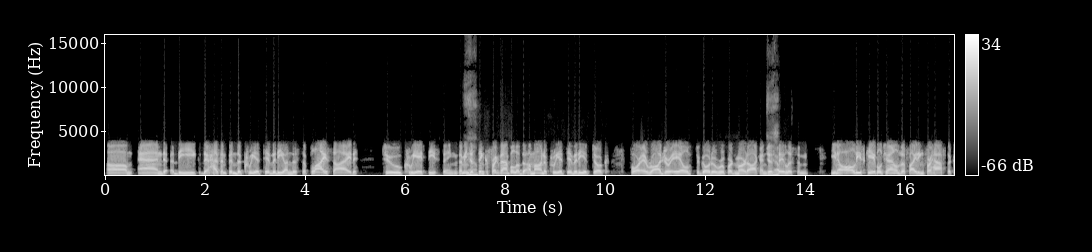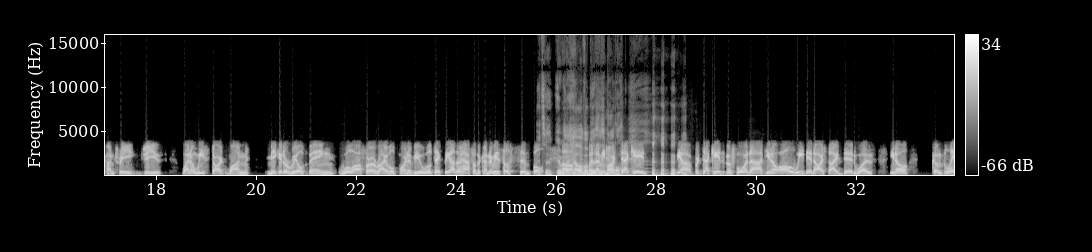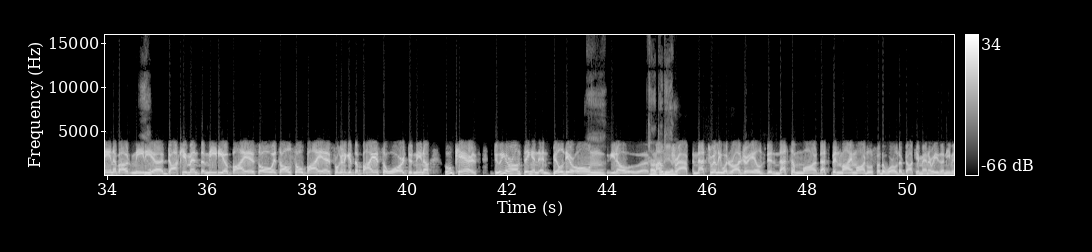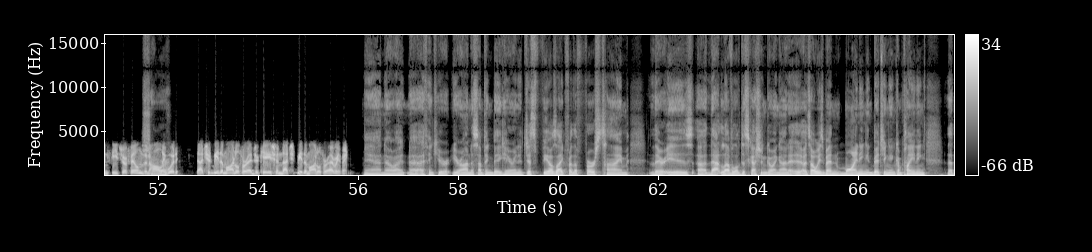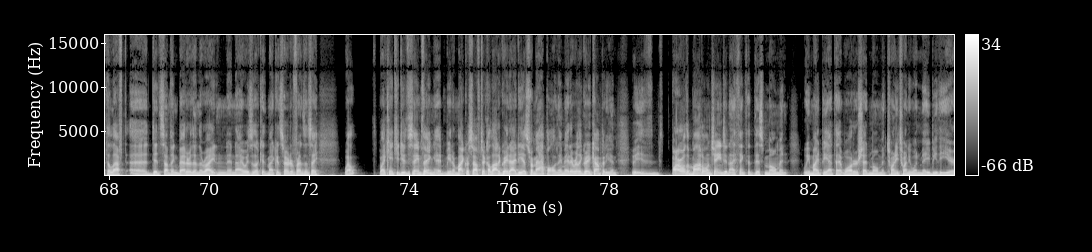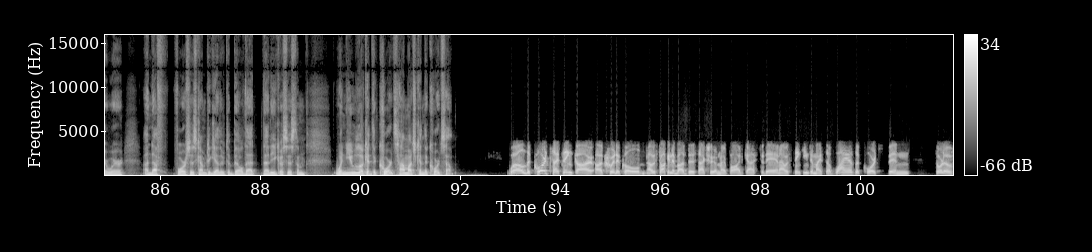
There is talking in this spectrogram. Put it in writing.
um, and the there hasn't been the creativity on the supply side to create these things. I mean, yeah. just think, for example, of the amount of creativity it took for a Roger Ailes to go to Rupert Murdoch and just yep. say, listen, you know, all these cable channels are fighting for half the country. Geez, why don't we start one? Make it a real thing. We'll offer a rival point of view. We'll take the other half of the country. I mean, it's so simple. It's a, it was a um, hell of a business I mean, model. for decades, yeah, for decades before that, you know, all we did, our side did, was, you know, complain about media, document the media bias. Oh, it's also biased. We're going to give the bias award to, you know, who cares? Do your own thing and, and build your own, you know, uh, mousetrap. And that's really what Roger Ailes did. And that's a mod, that's been my model for the world of documentaries and even feature films in sure. Hollywood. That should be the model for education. That should be the model for everything. Yeah, no, I I think you're you're on to something big here, and it just feels like for the first time there is uh, that level of discussion going on. It, it's always been whining and bitching and complaining that the left uh, did something better than the right, and and I always look at my conservative friends and say, well, why can't you do the same thing? You know, Microsoft took a lot of great ideas from Apple and they made a really great company and borrow the model and change it. And I think that this moment, we might be at that watershed moment. 2021 may be the year where enough forces come together to build that that ecosystem when you look at the courts, how much can the courts help? Well, the courts, I think, are, are critical. I was talking about this actually on my podcast today, and I was thinking to myself, why have the courts been sort of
